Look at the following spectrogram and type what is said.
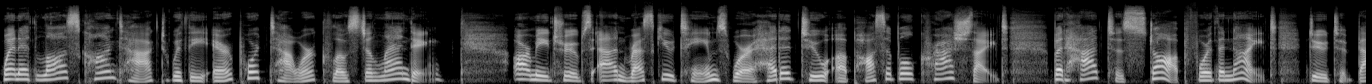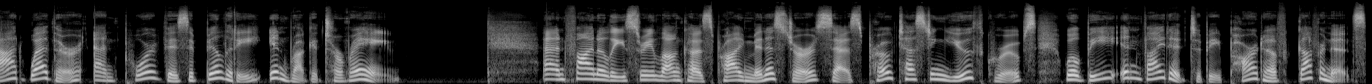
when it lost contact with the airport tower close to landing. Army troops and rescue teams were headed to a possible crash site, but had to stop for the night due to bad weather and poor visibility in rugged terrain. And finally, Sri Lanka's prime minister says protesting youth groups will be invited to be part of governance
